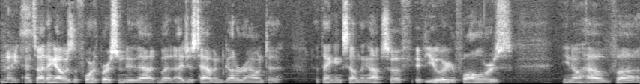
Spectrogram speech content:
Nice. And so I think I was the fourth person to do that, but I just haven't got around to, to thinking something up. So if, if you or your followers, you know, have, uh,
